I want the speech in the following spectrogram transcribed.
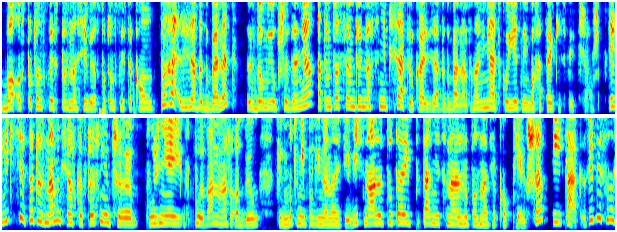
bo od początku jest pewna siebie, od początku jest taką trochę Elizabeth Bennet z Domu i Uprzedzenia, a tymczasem Jane Austen nie pisała tylko Elizabeth Bennet, ona nie miała tylko jednej bohaterki swoich książek. Jak widzicie, to czy znamy książkę wcześniej, czy później wpływa na nasz odbiór filmu, to nie powinno nas dziwić, no ale tutaj pytanie, co należy poznać jako pierwsze. I tak, z jednej strony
